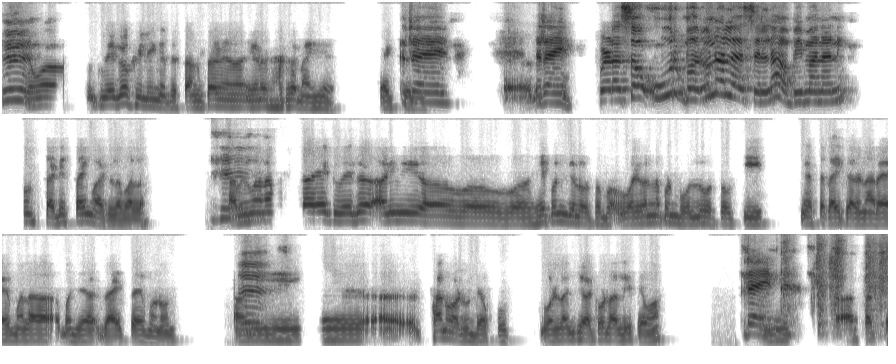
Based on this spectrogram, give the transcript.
तेव्हा वेगळं फिलिंग आहे ते सांगता येण्यासारखं नाहीये राईट. पण असं ऊर भरून आलं असेल ना अभिमानाने? खूप सॅटिस्फाईंग वाटलं मला. अभिमानाचं एक वेगळं आणि मी हे पण गेलो होतो. वडिलांना पण बोललो होतो की मी असं काही करणार आहे मला म्हणजे जायचं आहे म्हणून. आणि छान वाटू द्या खूप. वडिलांची आठवण आली तेव्हा. अर्थात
